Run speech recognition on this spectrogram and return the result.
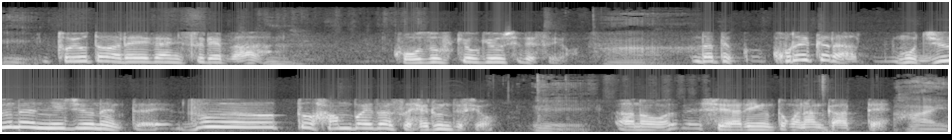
えー、トヨタは例外にすれば、構造不況業種ですよ。だってこれからもう10年、20年ってずっと販売台数減るんですよ、えー、あのシェアリングとかなんかあって、はい、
